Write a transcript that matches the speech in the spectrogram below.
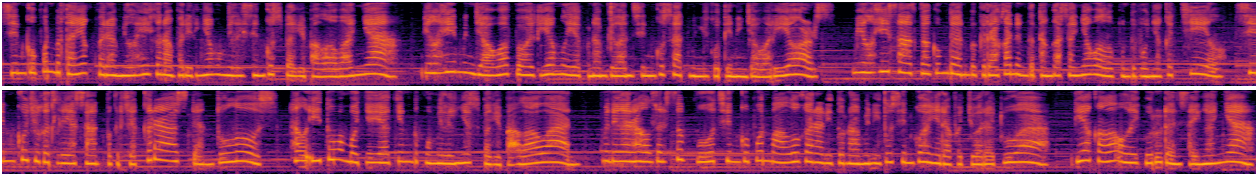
Shinku pun bertanya kepada Milhi kenapa dirinya memilih Shinku sebagai pahlawannya. Milhi menjawab bahwa dia melihat penampilan Shinku saat mengikuti Ninja Warriors. Milhi sangat kagum dengan pergerakan dan ketangkasannya walaupun tubuhnya kecil. Shinku juga terlihat sangat bekerja keras dan tulus. Hal itu membuatnya yakin untuk memilihnya sebagai pahlawan. Mendengar hal tersebut, Shinku pun malu karena di turnamen itu Shinku hanya dapat juara dua. Dia kalah oleh guru dan saingannya.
